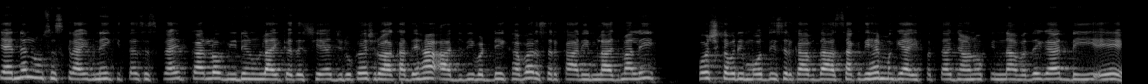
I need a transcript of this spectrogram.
ਚੈਨਲ ਨੂੰ ਸਬਸਕ੍ਰਾਈਬ ਨਹੀਂ ਕੀਤਾ ਸਬਸਕ੍ਰਾਈਬ ਕਰ ਲਓ, ਵੀਡੀਓ ਨੂੰ ਲਾਈਕ ਅਤੇ ਸ਼ੇਅਰ ਜਰੂਰ ਕਰੋ ਸ਼ੁਰੂਆਤ ਕਰਦੇ ਹਾਂ ਅੱਜ ਦੀ ਵੱਡੀ ਖਬਰ। ਸਰਕਾਰੀ ਮੁਲਾਜ਼ਮਾਂ ਲਈ ਖੁਸ਼ਖਬਰੀ ਮੋਦੀ ਸਰਕਾਰ ਵਧਾ ਸਕਦੀ ਹੈ। ਮਹਿੰਗਾਈ ਪੱਤਾ ਜਾਣੋ ਕਿੰਨਾ ਵਧੇਗਾ। ਡੀਏ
